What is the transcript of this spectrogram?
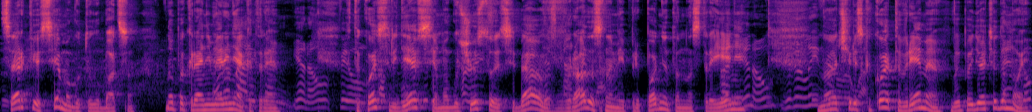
В церкви все могут улыбаться, но, по крайней мере, некоторые. В такой среде все могут чувствовать себя в радостном и приподнятом настроении, но через какое-то время вы пойдете домой.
